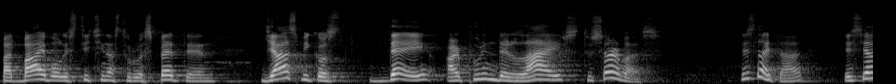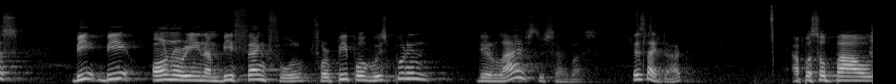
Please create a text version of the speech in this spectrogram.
but Bible is teaching us to respect them just because they are putting their lives to serve us. It's like that. It's just be, be honoring and be thankful for people who is putting their lives to serve us. It's like that. Apostle Paul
